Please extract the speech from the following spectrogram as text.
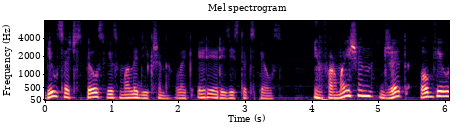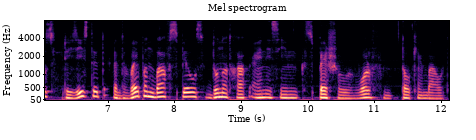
Build such spells with malediction, like area resisted spells. Information, jet, obvious, resisted and weapon buff spells do not have anything special worth talking about.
